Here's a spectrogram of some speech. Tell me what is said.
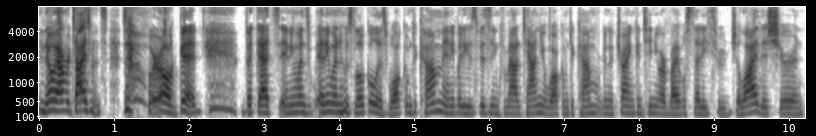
No advertisements, so we're all good. But that's anyone's anyone who's local is welcome to come. Anybody who's visiting from out of town, you're welcome to come. We're going to try and continue our Bible study through July this year, and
